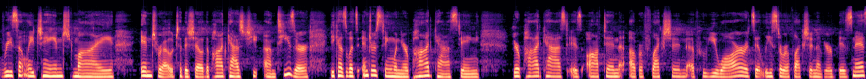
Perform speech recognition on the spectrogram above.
recently changed my intro to the show, the podcast um, teaser, because what's interesting when you're podcasting, your podcast is often a reflection of who you are. It's at least a reflection of your business.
